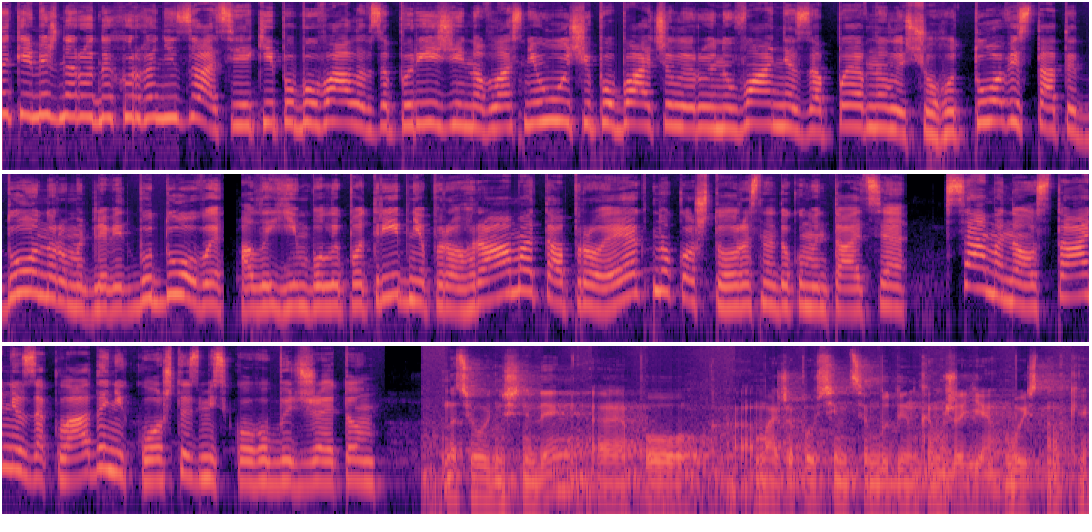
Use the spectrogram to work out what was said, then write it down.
Представники міжнародних організацій, які побували в Запоріжжі і на власні очі побачили руйнування, запевнили, що готові стати донорами для відбудови, але їм були потрібні програма та проектно-кошторисна документація. Саме на останню закладені кошти з міського бюджету. На сьогоднішній день е, по майже по всім цим будинкам вже є висновки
